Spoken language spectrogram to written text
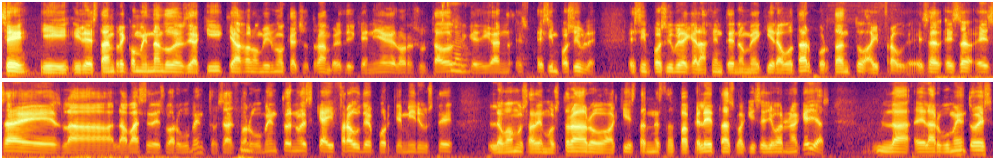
Sí, y, le están recomendando desde aquí que haga lo mismo que ha hecho Trump, es decir, que niegue los resultados y que digan es, imposible, es imposible que la gente no me quiera votar, por tanto hay fraude. Esa, esa, esa es la, la, base de su argumento. O sea, su mm. argumento no es que hay fraude porque mire usted, lo vamos a demostrar o aquí están estas papeletas o aquí se llevaron aquellas el argumento es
